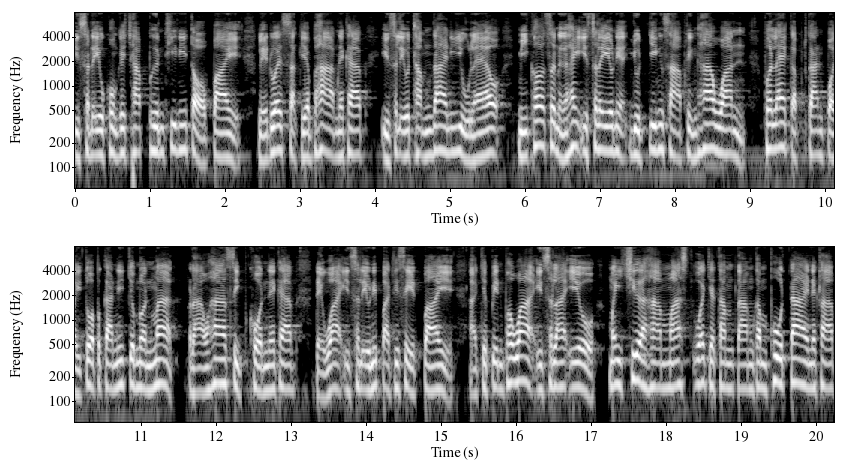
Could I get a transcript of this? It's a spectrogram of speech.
อิสราเอลคงกระชับพื้นที่นี้ต่อไปเลยด้วยศักยภาพนะครับ อิสราเอลทำได้นี้อยู่แล้ว มีข้อเสนอให้อิสราเอลเนี่ยหยุดยิงสาบถึง 5 วัน เพื่อแลกกับการปล่อยตัวประกันนี้จำนวนมากราว 50 คนนะครับ แต่ว่าอิสราเอลนี่ปฏิเสธไป อาจจะเป็นเพราะว่าอิสราเอลไม่เชื่อฮามาสว่าจะทำตามคำพูดได้นะครับ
